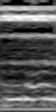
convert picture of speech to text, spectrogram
Thank you.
